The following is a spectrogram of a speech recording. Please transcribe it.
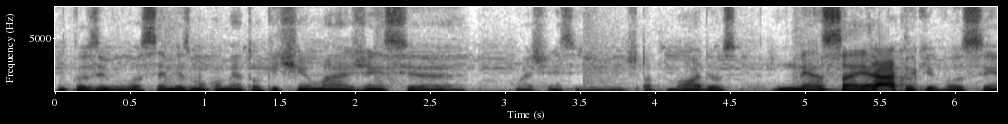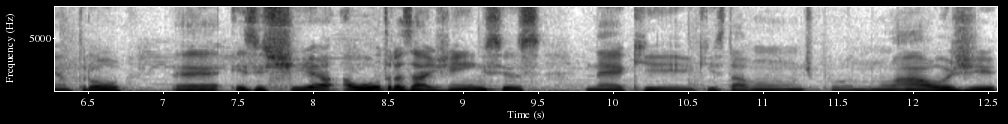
inclusive você mesmo comentou que tinha uma agência, uma agência de, de top models, nessa época Exato. que você entrou, é, existia outras agências né, que, que estavam, tipo, no auge,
